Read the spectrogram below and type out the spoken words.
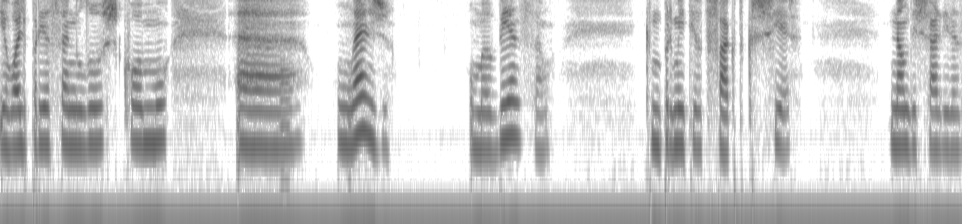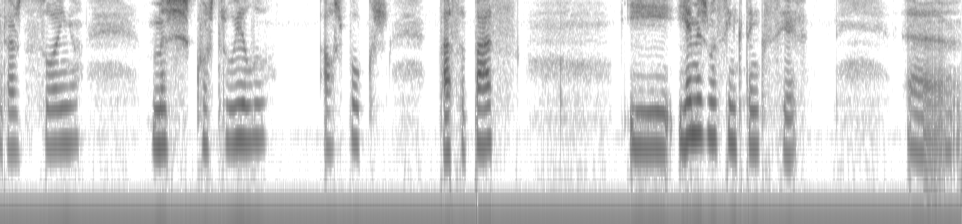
eu olho para esse ano luz como uh, um anjo, uma bênção que me permitiu de facto crescer, não deixar de ir atrás do sonho, mas construí-lo aos poucos, passo a passo. E, e, é mesmo assim que tem que ser. Uh,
